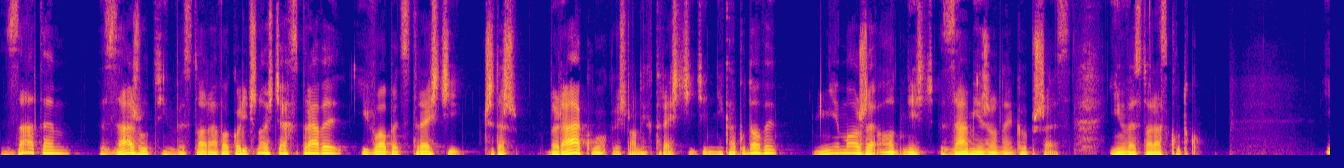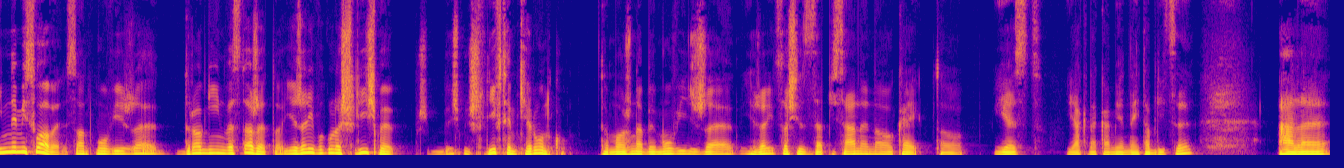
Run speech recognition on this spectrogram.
Zatem zarzut inwestora w okolicznościach sprawy i wobec treści, czy też braku określonych treści dziennika budowy nie może odnieść zamierzonego przez inwestora skutku. Innymi słowy, sąd mówi, że drogi inwestorze, to jeżeli w ogóle szliśmy, byśmy szli w tym kierunku, to można by mówić, że jeżeli coś jest zapisane, no okej, okay, to jest jak na kamiennej tablicy, ale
